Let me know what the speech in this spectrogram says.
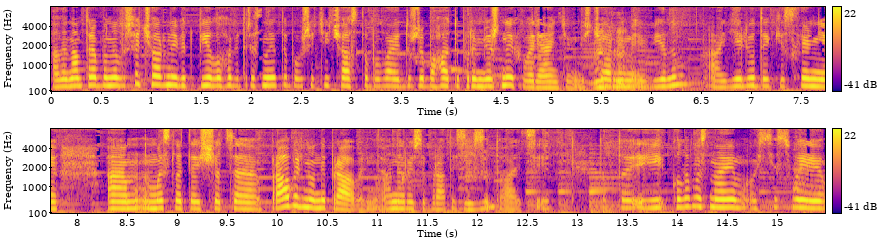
Але нам треба не лише чорне від білого відрізнити, бо в житті часто буває дуже багато проміжних варіантів між чорним і білим. А є люди, які схильні е, мислити, що це правильно, неправильно, а не розібратися в ситуації. Тобто, і коли ми знаємо ось ці свої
